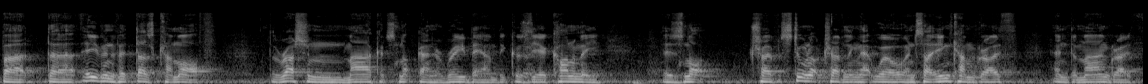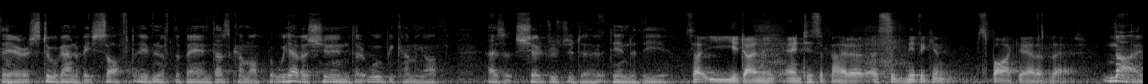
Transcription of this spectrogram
But uh, even if it does come off, the Russian market's not going to rebound because the economy is not tra- still not travelling that well, and so income growth and demand growth there is still going to be soft, even if the ban does come off. But we have assumed that it will be coming off as it's scheduled to do at the end of the year. So you don't anticipate a, a significant spike out of that? No,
